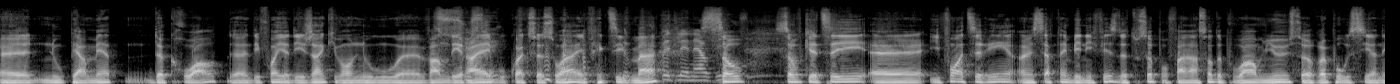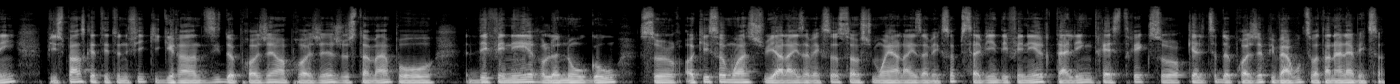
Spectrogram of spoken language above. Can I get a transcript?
euh, nous permettre de croître. des fois, il y a des gens qui vont nous euh, vendre des rêves ou quoi que ce soit, effectivement. sauf, sauf que, tu sais, euh, il faut en tirer un certain bénéfice de tout ça pour faire en sorte de pouvoir mieux se repositionner. Puis je pense que tu es une fille qui grandit de projet en projet, justement, pour définir le no-go sur, OK, ça, moi, je suis à l'aise avec ça, ça, je suis moins à l'aise avec ça. Puis ça vient définir ta ligne très stricte sur quel type de projet, puis vers où tu vas t'en aller avec ça.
